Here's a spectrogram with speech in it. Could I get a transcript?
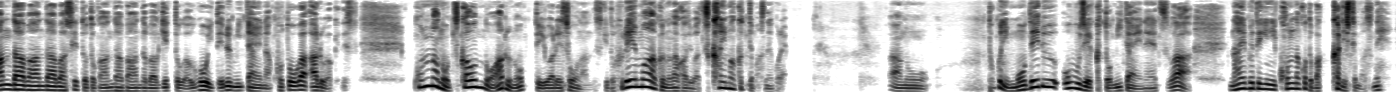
アンダーバーアンダーバーセットとかアンダーバーアンダーバーゲットが動いてるみたいなことがあるわけです。こんなの使うのあるのって言われそうなんですけど、フレームワークの中では使いまくってますね、これ。あの、特にモデルオブジェクトみたいなやつは、内部的にこんなことばっかりしてますね。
